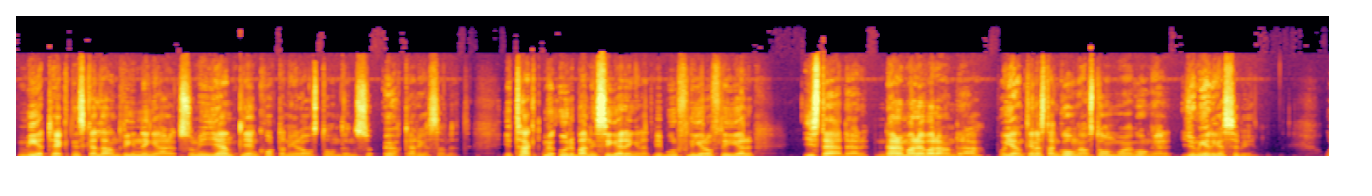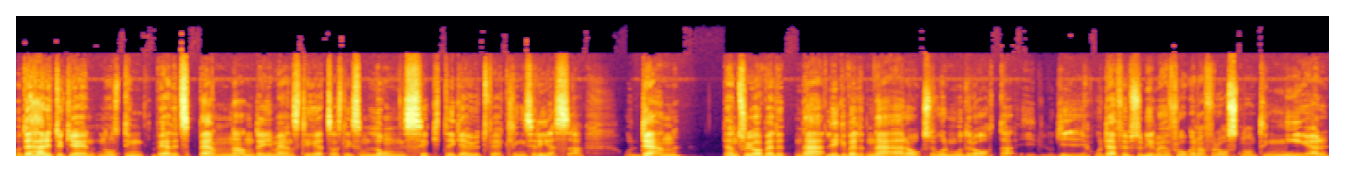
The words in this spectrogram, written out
mer tekniska landvinningar som egentligen kortar ner avstånden så ökar resandet. I takt med urbaniseringen, att vi bor fler och fler i städer, närmare varandra, på egentligen nästan gångavstånd många gånger, ju mer reser vi. Och det här tycker jag är något väldigt spännande i mänsklighetens liksom långsiktiga utvecklingsresa. Och den, den tror jag väldigt nä ligger väldigt nära också vår moderata ideologi. Och därför så blir de här frågorna för oss någonting mer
